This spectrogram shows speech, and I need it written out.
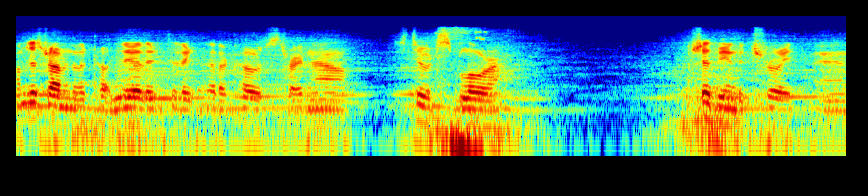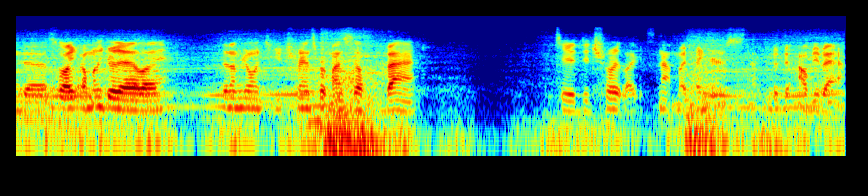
I'm just driving to the the other to the other coast right now, just to explore. I should be in Detroit, and uh, so I, I'm gonna go to LA. Then I'm going to transport myself back to Detroit. Like it's not my fingers. I'll be back.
